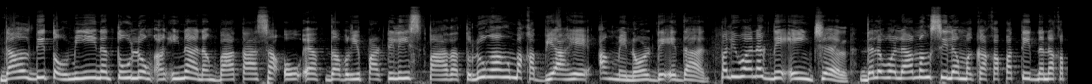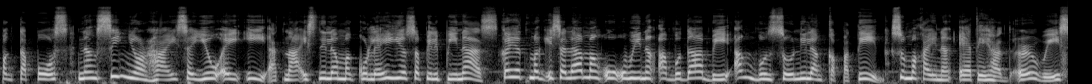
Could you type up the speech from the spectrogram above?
Dahil dito humingi ng tulong ang ina ng bata sa OFW party list para tulungang makabiyahe ang menor de edad. Paliwanag ni Angel, dalawa lamang silang magkakapatid na nakapagtapos ng senior high sa UAE at nais nilang magkolehiyo sa Pilipinas. Kaya't mag-isa lamang uuwi ng Abu Dhabi ang bunso nilang kapatid. Sumakay ng Etihad Airways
